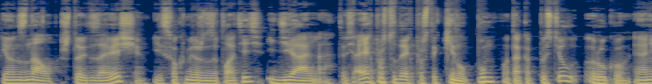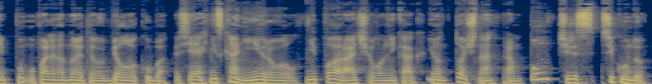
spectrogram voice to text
и он знал, что это за вещи и сколько мне нужно заплатить идеально. То есть, а я их просто туда их просто кинул, пум, вот так отпустил руку, и они пум упали на дно этого белого куба. То есть я их не сканировал, не поворачивал никак. И он точно прям пум через секунду.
